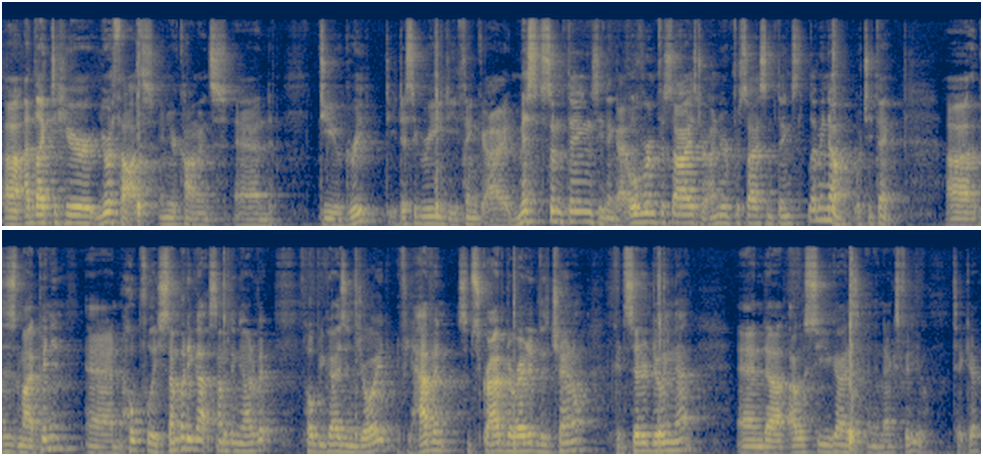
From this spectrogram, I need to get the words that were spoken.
Uh, I'd like to hear your thoughts and your comments. And do you agree? Do you disagree? Do you think I missed some things? Do you think I overemphasized or underemphasized some things? Let me know what you think. Uh, this is my opinion, and hopefully somebody got something out of it. Hope you guys enjoyed. If you haven't subscribed already to the channel, consider doing that. And uh, I will see you guys in the next video. Take care.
